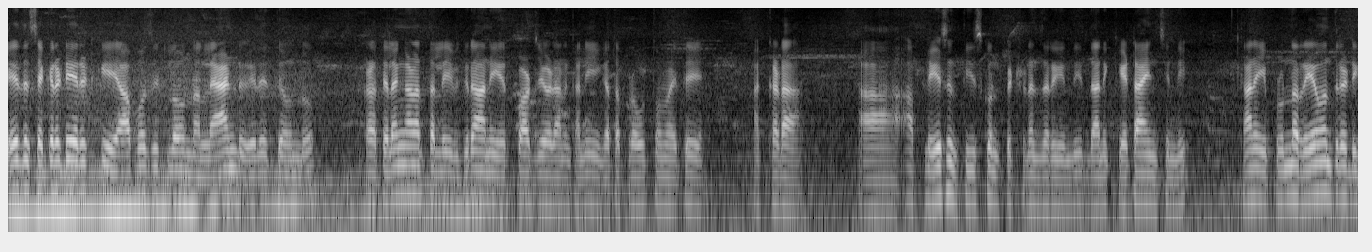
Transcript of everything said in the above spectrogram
ఏదో సెక్రటేరియట్కి ఆపోజిట్లో ఉన్న ల్యాండ్ ఏదైతే ఉందో అక్కడ తెలంగాణ తల్లి విగ్రహాన్ని ఏర్పాటు చేయడానికని గత ప్రభుత్వం అయితే అక్కడ ఆ- ప్లేస్ని తీసుకొని పెట్టడం జరిగింది దానికి కేటాయించింది. కానీ ఇప్పుడున్న రేవంత్ రెడ్డి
